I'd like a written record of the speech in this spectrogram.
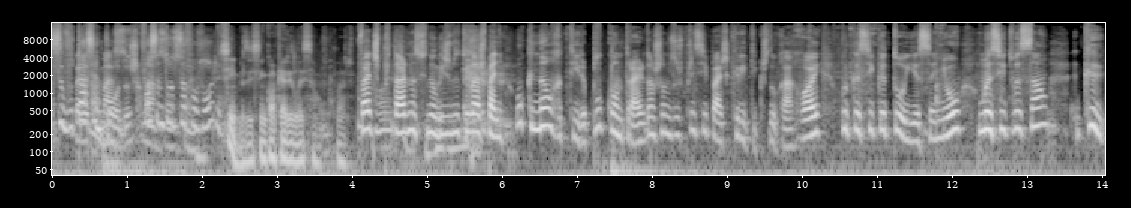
se votassem todos, que fossem todos a favor. Sim, mas isso em qualquer eleição, claro. Vai despertar nacionalismo de toda a Espanha. O que não retira, pelo contrário, nós somos os principais críticos do Rajoy porque acicatou e assanhou uma situação que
